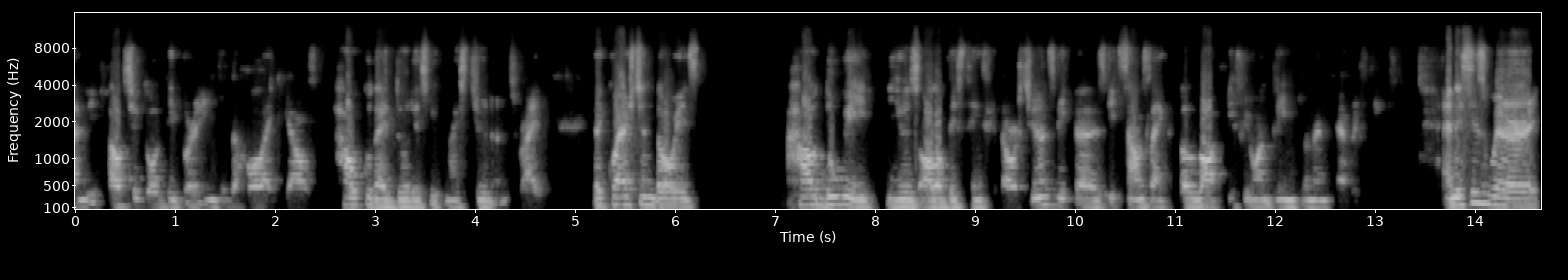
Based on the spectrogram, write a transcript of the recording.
and it helps you go deeper into the whole idea of how could I do this with my students, right? The question though is, how do we use all of these things with our students? Because it sounds like a lot if we want to implement everything. And this is where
